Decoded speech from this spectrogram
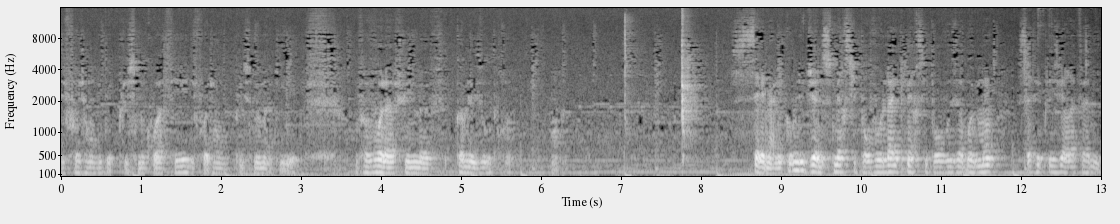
Des fois, j'ai envie de plus me coiffer. Des fois, j'ai envie de plus me maquiller. Enfin voilà, je suis une meuf comme les autres. Salam alaikum les gens, merci pour vos likes, merci pour vos abonnements, ça fait plaisir la famille.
